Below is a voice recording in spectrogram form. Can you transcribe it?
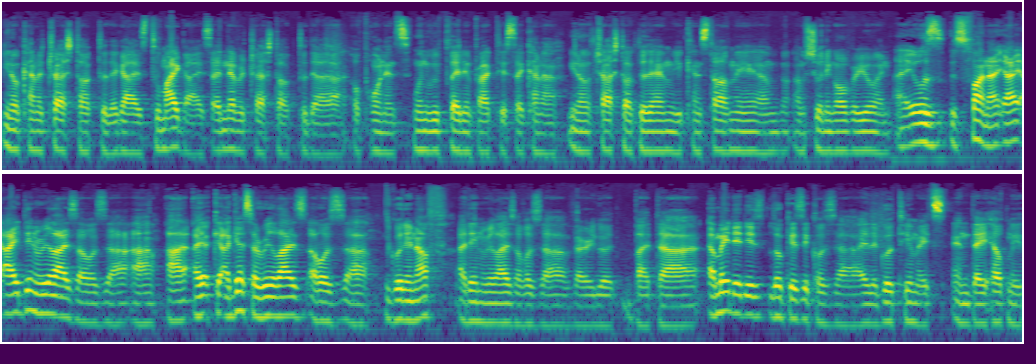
you know, kind of trash talk to the guys, to my guys. I never trash talk to the opponents. When we played in practice, I kind of, you know, trash talk to them. You can stop me. I'm, I'm shooting over you, and I, it was it's fun. I, I, I, didn't realize I was. Uh, uh, I, I guess I realized I was uh, good enough. I didn't realize I was uh, very good, but uh, I made it look easy because uh, I had good teammates, and they helped me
